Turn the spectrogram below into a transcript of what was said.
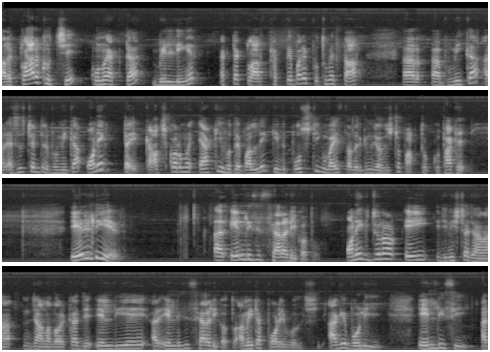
আর ক্লার্ক হচ্ছে কোনো একটা বিল্ডিংয়ের একটা ক্লার্ক থাকতে পারে, প্রথমে তার, আর ভূমিকা আর অ্যাসিস্ট্যান্টের ভূমিকা অনেকটাই কাজকর্ম একই হতে পারলে কিন্তু পোস্টিং ওয়াইজ তাদের কিন্তু যথেষ্ট পার্থক্য থাকে। এলডি এর আর এলডিসির স্যালারি কত? অনেকজনের এই জিনিসটা জানা জানা দরকার যে এলডিএ আর এলডিসি স্যালারি কত। আমি এটা পরে বলছি। আগে বলি, এলডিসি আর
